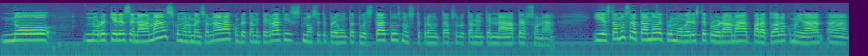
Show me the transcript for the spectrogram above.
No, no requieres de nada más, como lo mencionaba, completamente gratis, no se te pregunta tu estatus, no se te pregunta absolutamente nada personal. Y estamos tratando de promover este programa para toda la comunidad. Uh,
